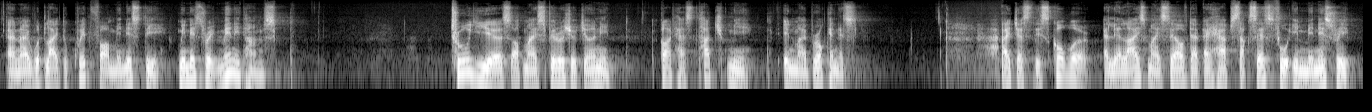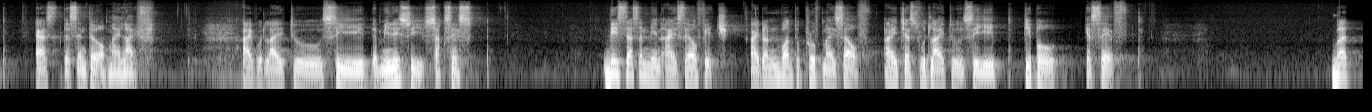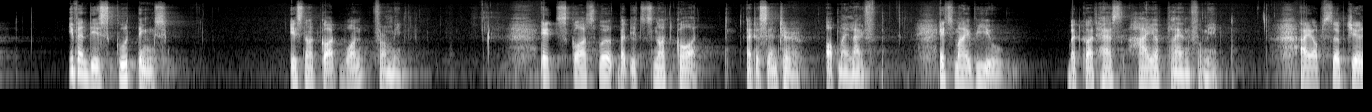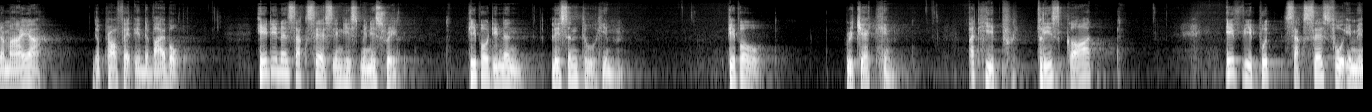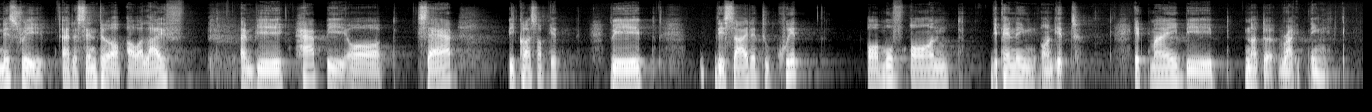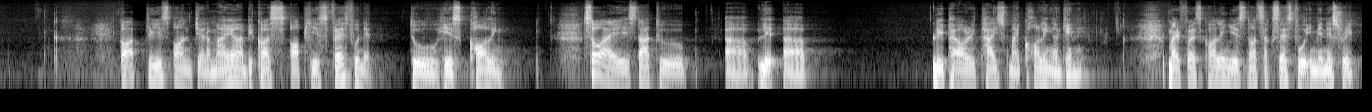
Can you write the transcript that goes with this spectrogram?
and I would like to quit from ministry, ministry many times. Through years of my spiritual journey, God has touched me in my brokenness. I just discovered and realized myself that I have successful in ministry as the center of my life. I would like to see the ministry success. This doesn't mean I selfish. I don't want to prove myself. I just would like to see people get saved. But even these good things is not God want from me. It's God's work, but it's not God at the center of my life. It's my view, but God has higher plan for me. I observed Jeremiah, the prophet in the Bible. He didn't success in his ministry. People didn't listen to him. People reject him. But he pleased God. If we put successful in ministry at the center of our life, and be happy or sad because of it. We decided to quit or move on depending on it. It might be not the right thing. God pleased on Jeremiah because of his faithfulness to his calling. So I start to uh, uh, reprioritize my calling again. My first calling is not successful in ministry.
